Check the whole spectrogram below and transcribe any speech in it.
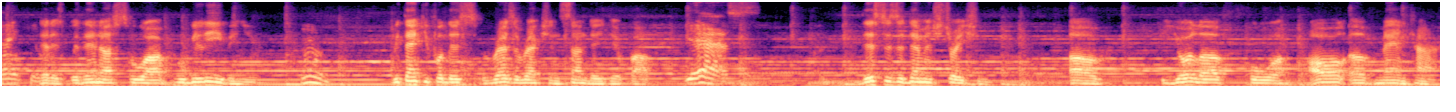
Thank you. that is within us who are who believe in you. Mm, We thank you for this Resurrection Sunday, dear Father. yes. This is a demonstration of your love for all of mankind.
